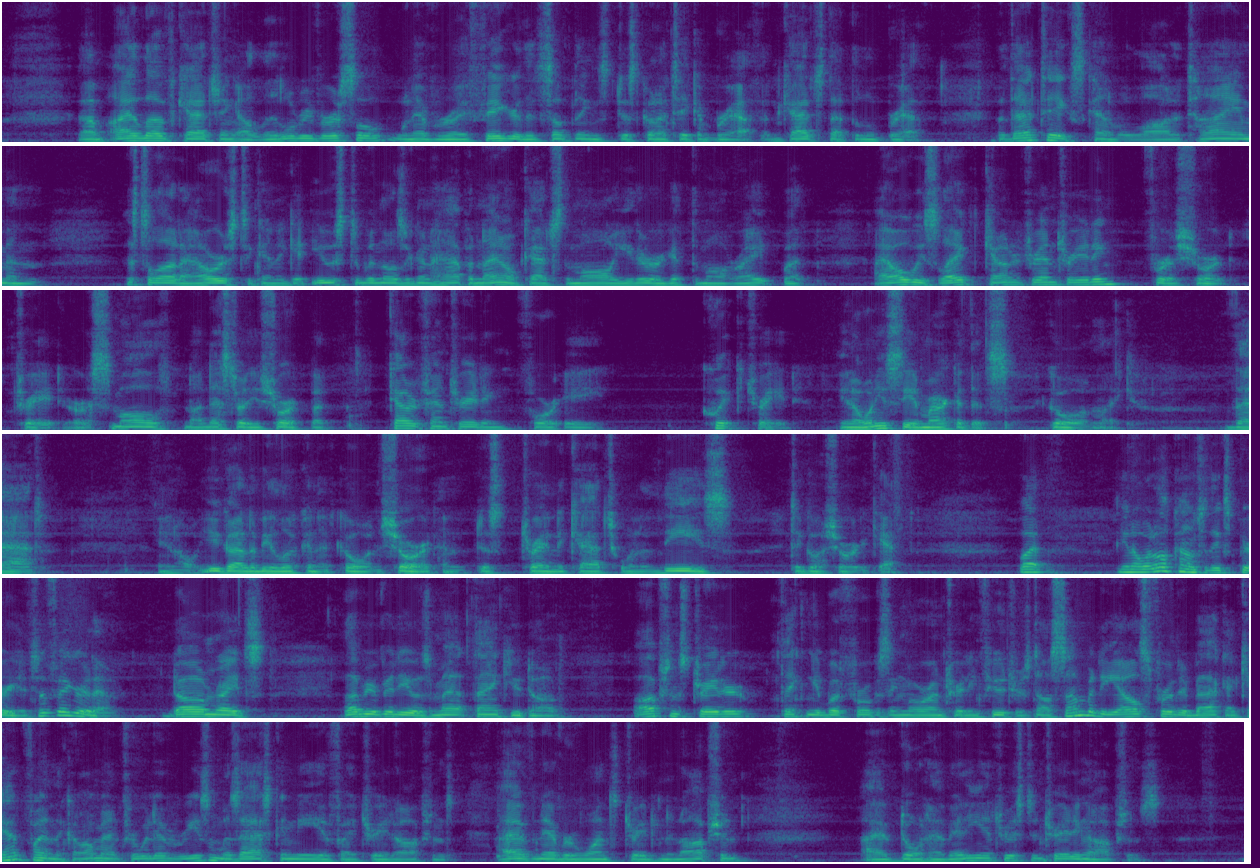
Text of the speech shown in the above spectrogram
Um, I love catching a little reversal whenever I figure that something's just going to take a breath and catch that little breath. But that takes kind of a lot of time and just a lot of hours to kind of get used to when those are going to happen. I don't catch them all either or get them all right, but I always liked counter trend trading for a short trade or a small, not necessarily short, but counter trend trading for a quick trade. You know, when you see a market that's going like that, you know, you got to be looking at going short and just trying to catch one of these to go short again. But, you know, it all comes with experience. You'll figure it out. Dom writes, Love your videos, Matt. Thank you, Dom. Options trader, thinking about focusing more on trading futures. Now, somebody else further back, I can't find the comment for whatever reason, was asking me if I trade options. I have never once traded an option. I don't have any interest in trading options.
